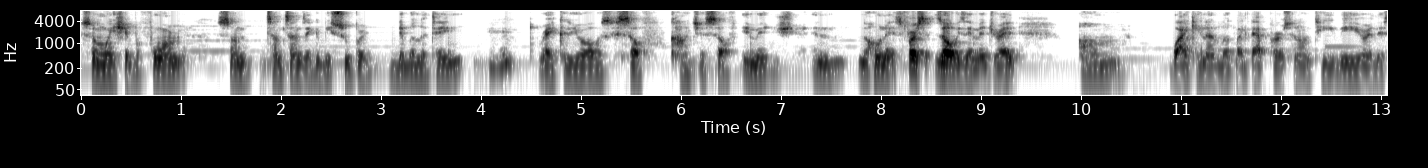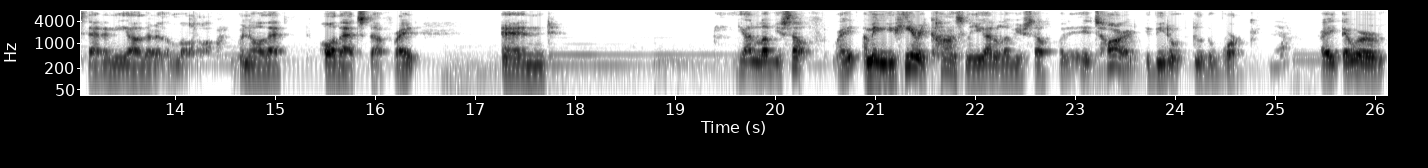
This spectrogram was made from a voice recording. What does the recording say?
some way, shape, or form. Some sometimes it could be super debilitating, Mhm. Right? Because you're always self-conscious, self-image, and the whole. It's first, it's always image, right? Um, why can't I look like that person on TV or this, that, and the other, the law, and all that, all that stuff, right? And you gotta love yourself, right? I mean, you hear it constantly. You gotta love yourself, but it's hard if you don't do the work, Yep. right? There were,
